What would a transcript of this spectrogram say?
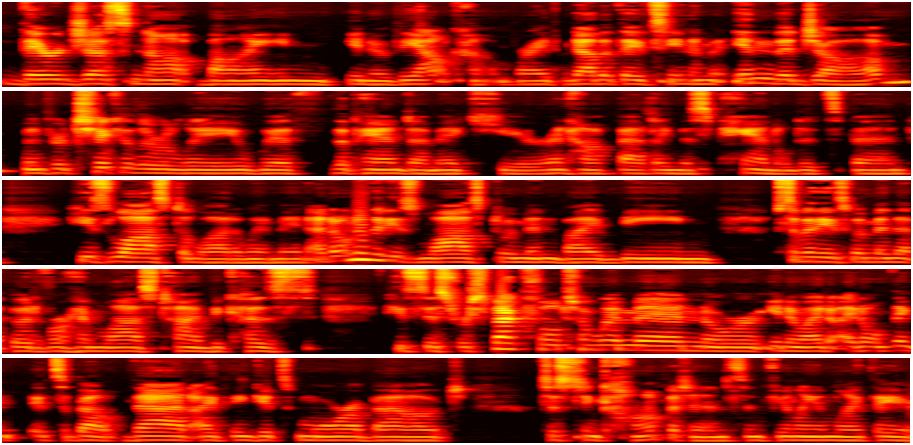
they're just not buying you know the outcome right? Now that they've seen him in the job and particularly with the pandemic here and how badly mishandled it's been he's lost a lot of women. I don't know that he's lost women by being some of these women that voted for him last time because he's disrespectful to women or you know i, I don't think it's about that. I think it's more about just incompetence and feeling like they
